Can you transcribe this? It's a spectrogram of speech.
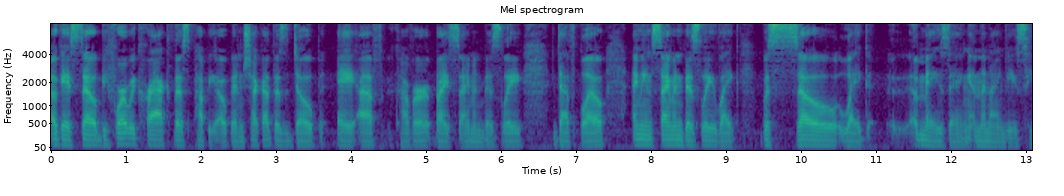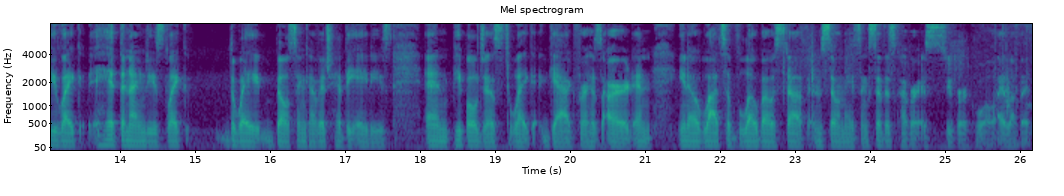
Okay, so before we crack this puppy open, check out this dope AF cover by Simon Bisley, Deathblow. I mean, Simon Bisley, like, was so, like, amazing in the 90s. He, like, hit the 90s, like, the way Bill Sienkiewicz hit the 80s and people just like gagged for his art and you know lots of Lobo stuff and so amazing. So this cover is super cool. I love it.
